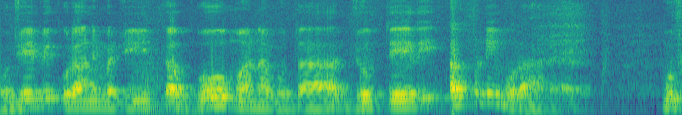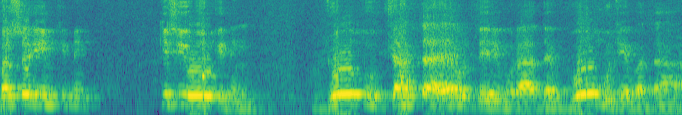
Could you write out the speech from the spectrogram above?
مجھے بھی قرآن مجید کا وہ معنی بتا جو تیری اپنی مراد ہے۔ مفسرین کی نہیں، کسی اور کی نہیں۔ جو تو چاہتا ہے اور تیری مراد ہے، وہ مجھے بتا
